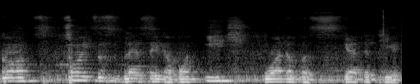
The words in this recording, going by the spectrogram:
God's choicest blessing upon each one of us gathered here.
